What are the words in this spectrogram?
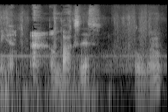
Let me unbox this. Hold on.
